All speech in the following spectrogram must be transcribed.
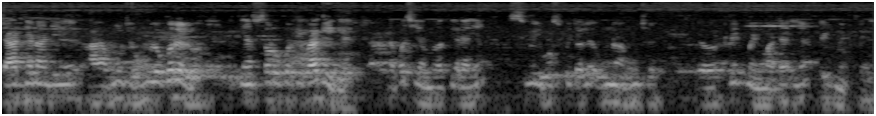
ચાર જણા જે આ શું છે હુમલો કરેલો ત્યાં સ્થળ ઉપરથી ભાગી ગયા અને પછી અમે અત્યારે અહીંયા સિવિલ હોસ્પિટલે ઉનાનું છે ટ્રીટમેન્ટ માટે અહીંયા ટ્રીટમેન્ટ કરી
